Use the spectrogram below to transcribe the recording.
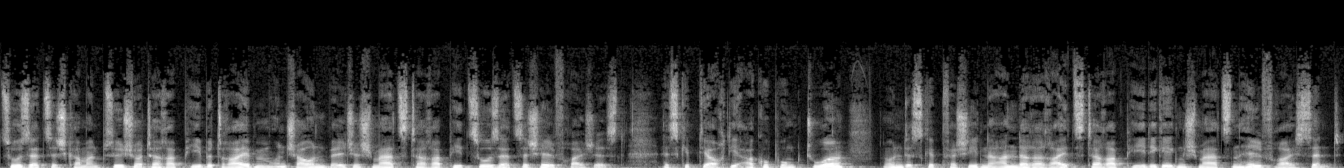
Zusätzlich kann man Psychotherapie betreiben und schauen, welche Schmerztherapie zusätzlich hilfreich ist. Es gibt ja auch die Akupunktur und es gibt verschiedene andere Reiztherapie, die gegen Schmerzen hilfreich sind.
